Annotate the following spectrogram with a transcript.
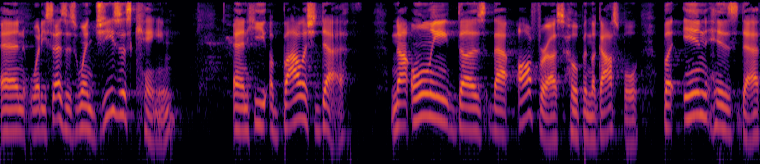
And what he says is when Jesus came and he abolished death, not only does that offer us hope in the gospel, but in his death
